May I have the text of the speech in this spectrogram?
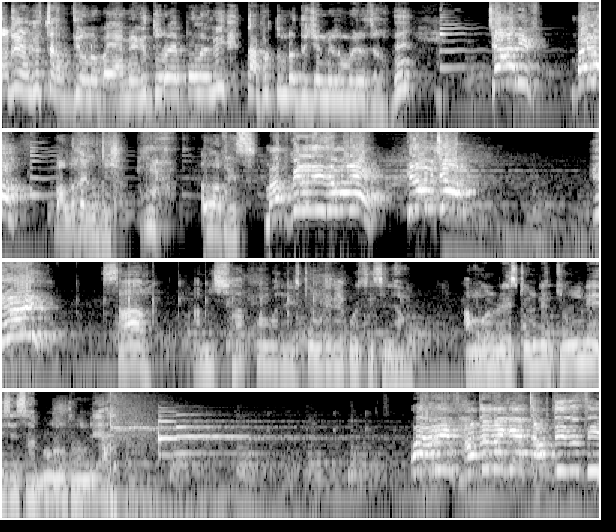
আরে আগে চাপ দিও না ভাই আমি আগে দৌড়ায় পলাই লই তারপর তোমরা দুজন মিলে মরে যাও হ্যাঁ? আরিফ বাইরো ভালো থাকো ভাই। আল্লাহ হাফেজ। মাফ করে দিস আমারে। দিলাম চাপ এই স্যার আমি সাত নম্বর রেস্টুরেন্ট থেকে কইতেছিলাম আমার রেস্টুরেন্টে জমরে এসে স্যার বলুন তুমি ওই আরিফ হাতে নাকি চাপ দিতেছি।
